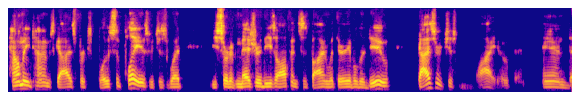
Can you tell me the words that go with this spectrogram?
how many times guys for explosive plays, which is what you sort of measure these offenses by and what they're able to do, guys are just wide open. And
